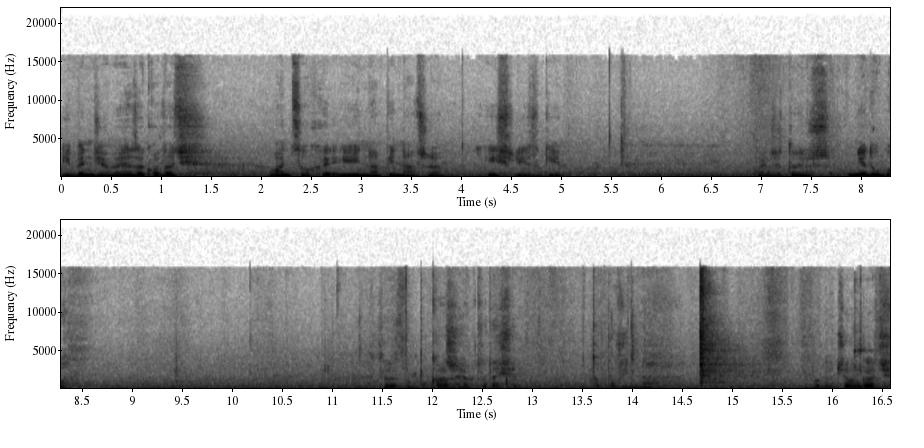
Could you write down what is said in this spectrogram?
i będziemy zakładać łańcuchy i napinacze i ślizgi. Także to już niedługo. Teraz Wam pokażę jak tutaj się to powinno podociągać.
